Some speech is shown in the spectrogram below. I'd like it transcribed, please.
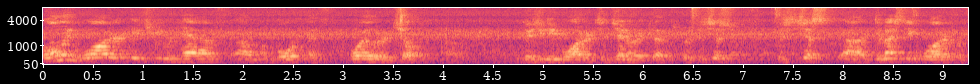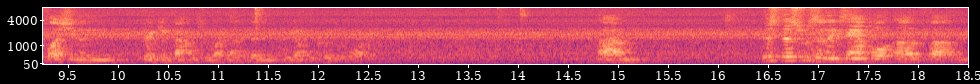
only water if you have, um, a boi- a boiler or chiller, Oh, because you need water to generate those. But if it's just, if it's just, uh, domestic water for flushing and drinking fountains and whatnot, then we don't include the water. Um, This, this was an example of, um,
